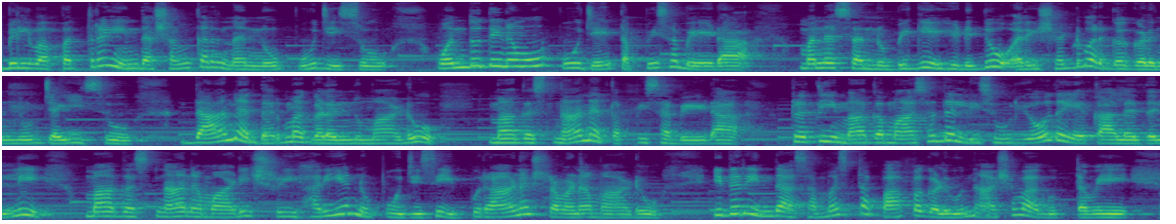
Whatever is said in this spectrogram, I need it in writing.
ಬಿಲ್ವ ಪತ್ರೆಯಿಂದ ಶಂಕರನನ್ನು ಪೂಜಿಸು. ಒಂದು ದಿನವೂ ಪೂಜೆ ತಪ್ಪಿಸಬೇಡ. ಮನಸ್ಸನ್ನು ಬಿಗಿ ಹಿಡಿದು ಅರಿಷಡ್ವರ್ಗಗಳನ್ನು ಜಯಿಸು. ದಾನ ಧರ್ಮಗಳನ್ನು ಮಾಡು. ಮಾಘ ಸ್ನಾನ ತಪ್ಪಿಸಬೇಡ. ಪ್ರತಿ ಮಾಘ ಮಾಸದಲ್ಲಿ ಸೂರ್ಯೋದಯ ಕಾಲದಲ್ಲಿ ಮಾಘ ಸ್ನಾನ ಮಾಡಿ ಶ್ರೀ ಹರಿಯನ್ನು ಪೂಜಿಸಿ ಪುರಾಣ ಶ್ರವಣ ಮಾಡು. ಇದರಿಂದ ಸಮಸ್ತ ಪಾಪಗಳು ನಾಶವಾಗುತ್ತವೆ.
